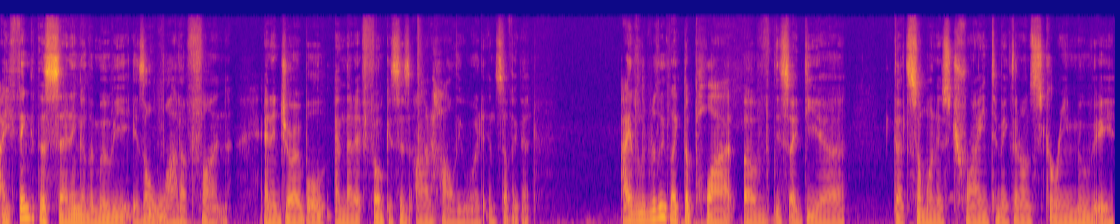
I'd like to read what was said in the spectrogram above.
I think the setting of the movie is a lot of fun and enjoyable, and that it focuses on Hollywood and stuff like that. I really like the plot of this idea that someone is trying to make their own Scream movie,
